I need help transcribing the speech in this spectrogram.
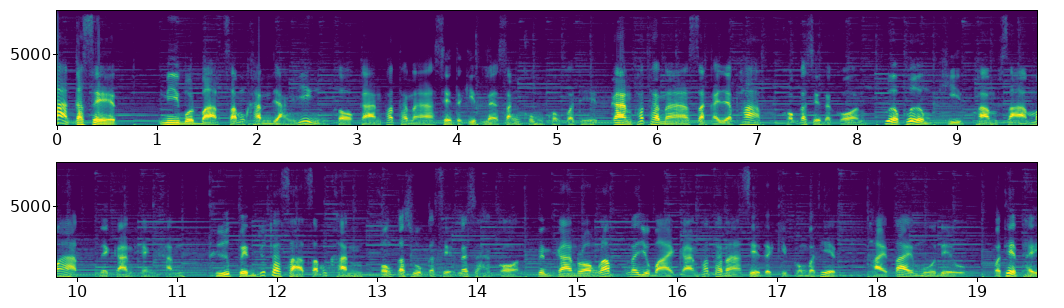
ภาคเกษตรมีบทบาทสำคัญอย่างยิ่งต่อการพัฒนาเศรษฐกิจและสังคมของประเทศ การพัฒนาศักยภาพของเกษตรกร เพื่อเพิ่มขีดความสามารถในการแข่งขัน ถือเป็นยุทธศาสตร์สำคัญของกระทรวงเกษตรและสหกรณ์ เป็นการรองรับนโยบายการพัฒนาเศรษฐกิจของประเทศ ภายใต้โมเดล ประเทศไทย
